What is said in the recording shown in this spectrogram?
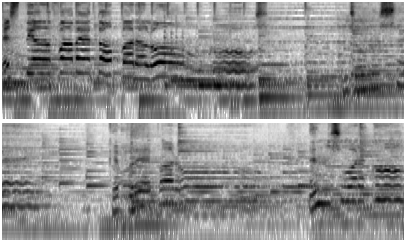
Este alfabeto para locos. Yo no sé qué preparó en su arcón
